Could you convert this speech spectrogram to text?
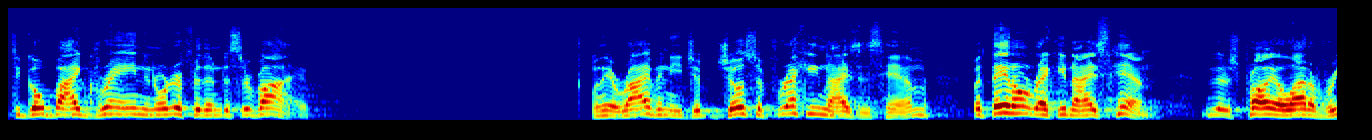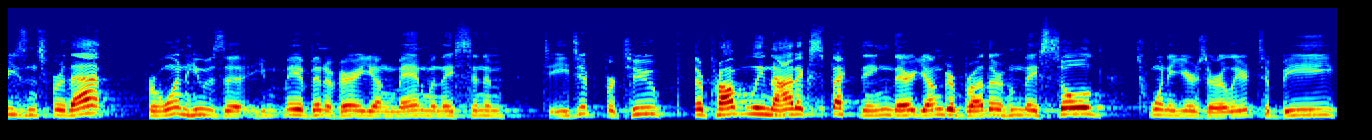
to go buy grain in order for them to survive. When they arrive in Egypt, Joseph recognizes him, but they don't recognize him. There's probably a lot of reasons for that. For one, he, was a, he may have been a very young man when they sent him to Egypt. For two, they're probably not expecting their younger brother, whom they sold 20 years earlier, to be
